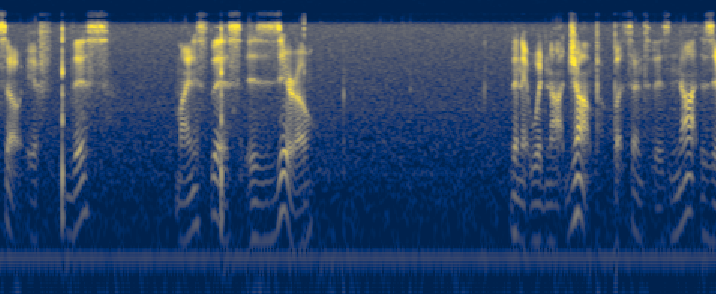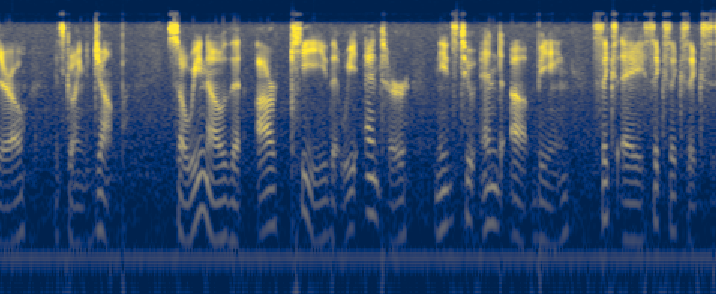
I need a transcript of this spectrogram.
So if this minus this is 0, then it would not jump. But since it is not 0, it's going to jump. So we know that our key that we enter needs to end up being 6A666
